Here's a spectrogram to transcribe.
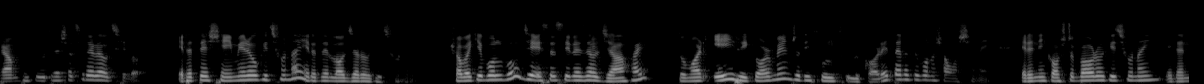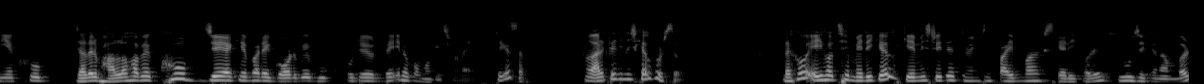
গ্রাম থেকে উঠে আসা ছেলেরাও ছিল। এটাতে শেমেরও কিছু নাই, এটাতে লজ্জারও কিছু নেই। সবাইকে বলব যে এসএসসি রেজাল্ট যা হয়, তোমার এই রিকোয়ারমেন্ট যদি ফুলফিল করে, তাহলে তো কোনো সমস্যা নেই। এটা নিয়ে কষ্ট পাওয়ারও কিছু নাই, এটা নিয়ে খুব, যাদের ভালো হবে, খুব যে একেবারে গর্বে বুক ফুটে উঠবে, এরকমও কিছু নাই, ঠিক আছে? আরেকটা জিনিস খেয়াল করছ? দেখো, এই হচ্ছে মেডিকেল কেমিস্ট্রিতে টোয়েন্টি ফাইভ মার্কস ক্যারি করে হিউজ একটা নাম্বার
